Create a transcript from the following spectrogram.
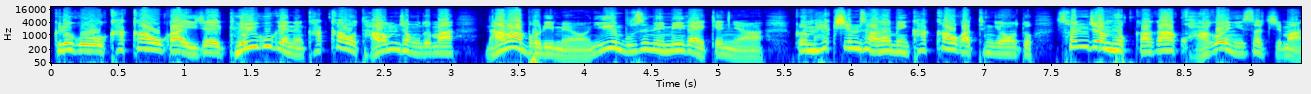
그리고 카카오가 이제 결국에는 카카오 다음 정도만 남아버리면 이게 무슨 의미가 있겠냐. 그럼 핵심 산업인 카카오 같은 경우도 선점 효과가 과거엔 있었지만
